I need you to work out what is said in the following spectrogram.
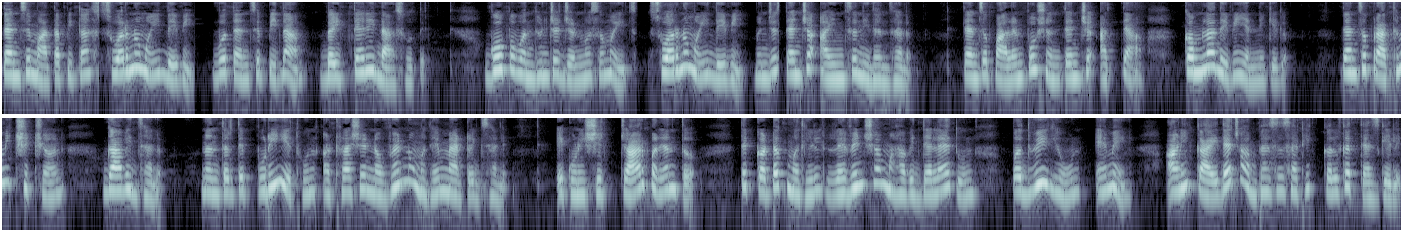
त्यांचे माता पिता स्वर्णमयी देवी व त्यांचे पिता दैत्यारी दास होते. गोपबंधूंच्या जन्मसमयीच स्वर्णमयी देवी म्हणजे त्यांच्या आईंचं निधन झालं. त्यांचं पालनपोषण त्यांची आत्या कमलादेवी यांनी केलं. त्यांचं प्राथमिक शिक्षण गावीत झालं. नंतर ते पुरी येथून अठराशे नव्याण्णवमध्ये मॅट्रिक झाले. एकोणीसशे चारपर्यंत ते कटकमधील रेव्हेन्शा महाविद्यालयातून पदवी घेऊन एम ए आणि कायद्याच्या अभ्यासासाठी कलकत्त्यास गेले.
